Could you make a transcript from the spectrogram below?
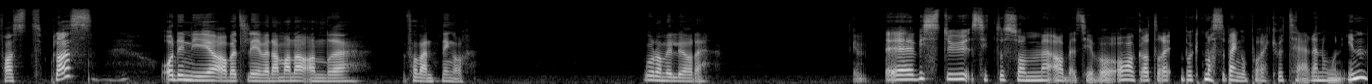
fast plass, og det nye arbeidslivet, der man har andre forventninger. Hvordan vil du gjøre det? Eh, hvis du sitter som arbeidsgiver og har akkurat brukt masse penger på å rekruttere noen inn,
